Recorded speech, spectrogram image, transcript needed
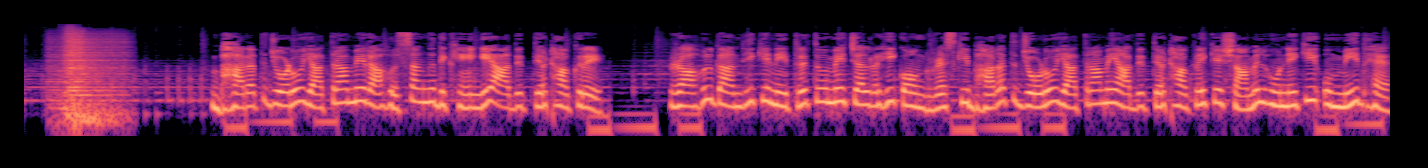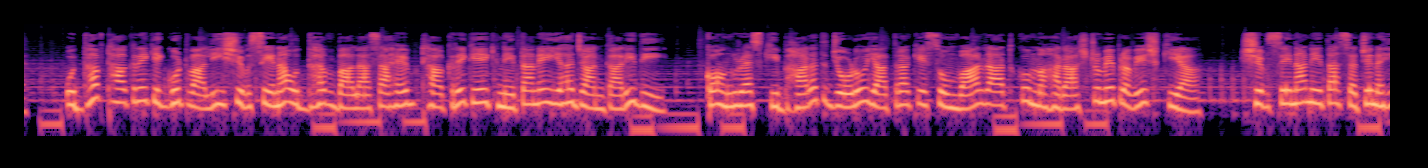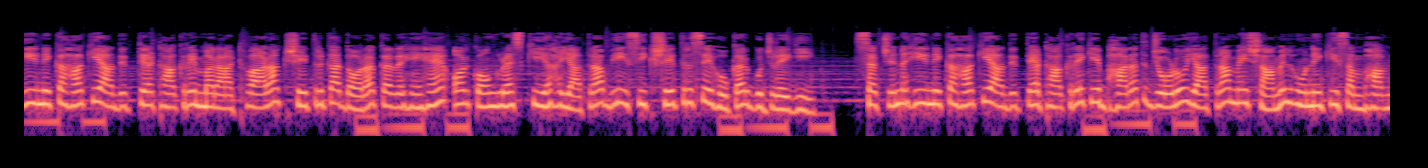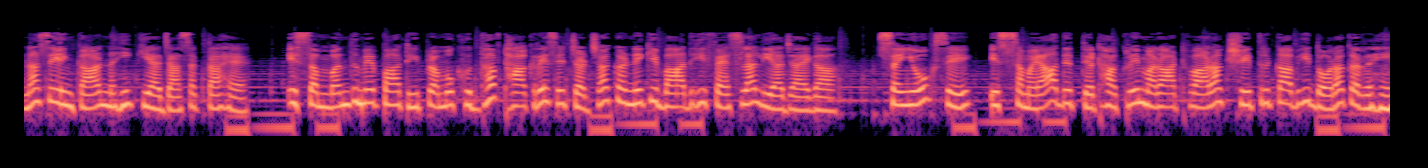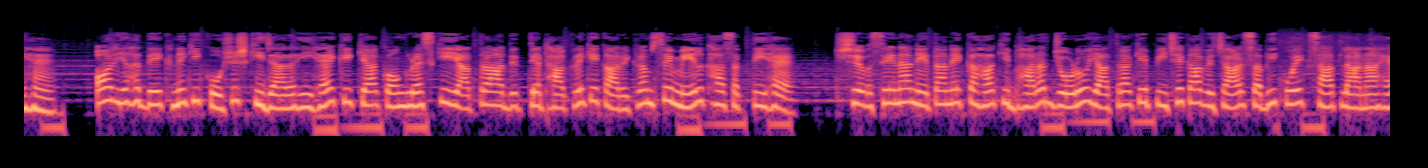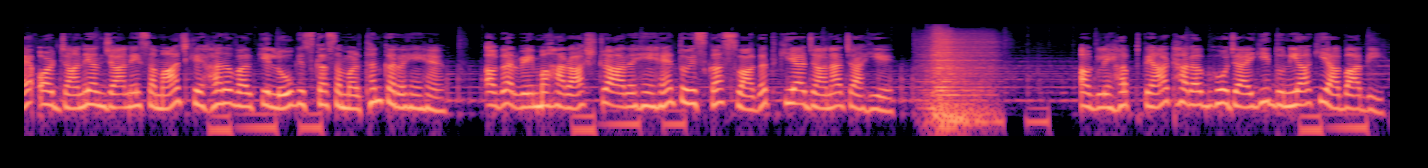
भारत जोड़ो यात्रा में राहुल संग दिखेंगे आदित्य ठाकरे। राहुल गांधी के नेतृत्व में चल रही कांग्रेस की भारत जोड़ो यात्रा में आदित्य ठाकरे के शामिल होने की उम्मीद है। उद्धव ठाकरे के गुट वाली शिवसेना उद्धव बाला साहेब ठाकरे के एक नेता ने यह जानकारी दी। कांग्रेस की भारत जोड़ो यात्रा के सोमवार रात को महाराष्ट्र में प्रवेश किया। शिवसेना नेता सचिन अहीर ने कहा कि आदित्य ठाकरे मराठवाड़ा क्षेत्र का दौरा कर रहे हैं और कांग्रेस की यह यात्रा भी इसी क्षेत्र से होकर गुजरेगी। सचिन अहीर ने कहा कि आदित्य ठाकरे के भारत जोड़ो यात्रा में शामिल होने की संभावना से इनकार नहीं किया जा सकता है। इस संबंध में पार्टी प्रमुख उद्धव ठाकरे से चर्चा करने के बाद ही फैसला लिया जाएगा। संयोग से इस समय आदित्य ठाकरे मराठवाड़ा क्षेत्र का भी दौरा कर रहे हैं और यह देखने की कोशिश की जा रही है कि क्या कांग्रेस की यात्रा आदित्य ठाकरे के कार्यक्रम से मेल खा सकती है। शिवसेना नेता ने कहा कि भारत जोड़ो यात्रा के पीछे का विचार सभी को एक साथ लाना है और जाने अनजाने समाज के हर वर्ग के लोग इसका समर्थन कर रहे हैं। अगर वे महाराष्ट्र आ रहे हैं तो इसका स्वागत किया जाना चाहिए। अगले हफ़्ते आठ अरब हो जाएगी दुनिया की आबादी।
